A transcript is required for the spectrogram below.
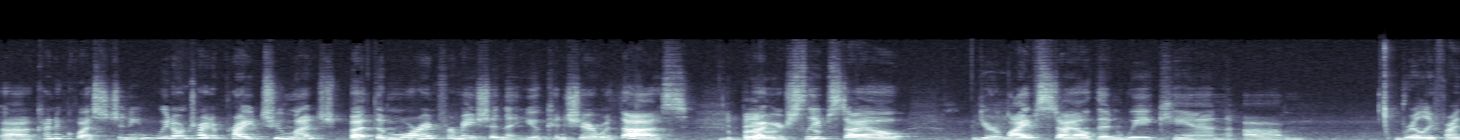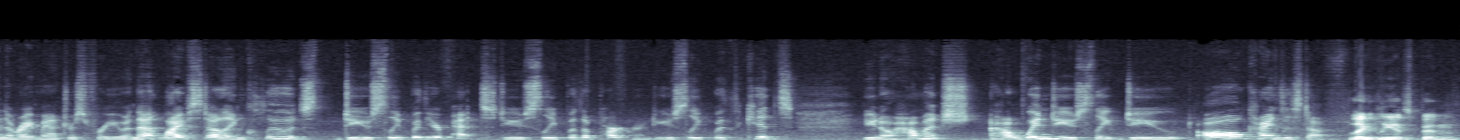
uh, kind of questioning. We don't try to pry too much, but the more information that you can share with us about your sleep Yep. style, your lifestyle, then we can um, really find the right mattress for you. And that lifestyle includes do you sleep with your pets? Do you sleep with a partner? Do you sleep with kids? You know, how much, how, when do you sleep? Do you, all kinds of stuff. Lately, it's been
